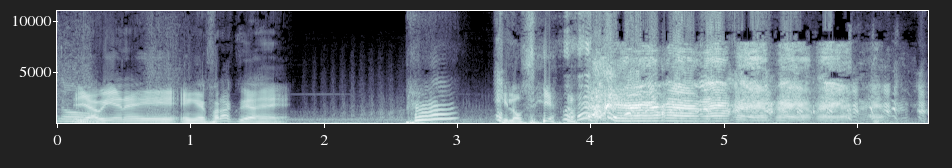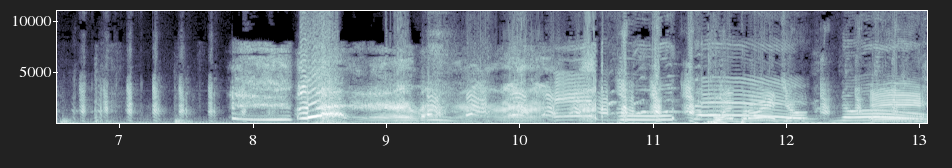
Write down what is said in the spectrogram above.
No. ella viene en el frasco y hace. Y lo cierra. Buen provecho. No. Eh,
